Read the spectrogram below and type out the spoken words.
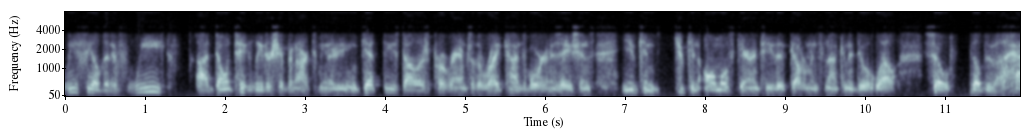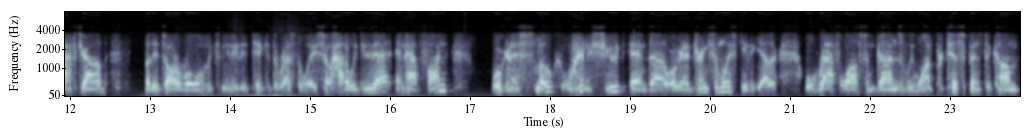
we feel that if we uh, don't take leadership in our community and get these dollars programmed to the right kinds of organizations, you can you can almost guarantee that government's not going to do it well. So they'll do a half job, but it's our role in the community to take it the rest of the way. So how do we do that and have fun? We're going to smoke, we're going to shoot, and uh, we're going to drink some whiskey together. We'll raffle off some guns. We want participants to come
